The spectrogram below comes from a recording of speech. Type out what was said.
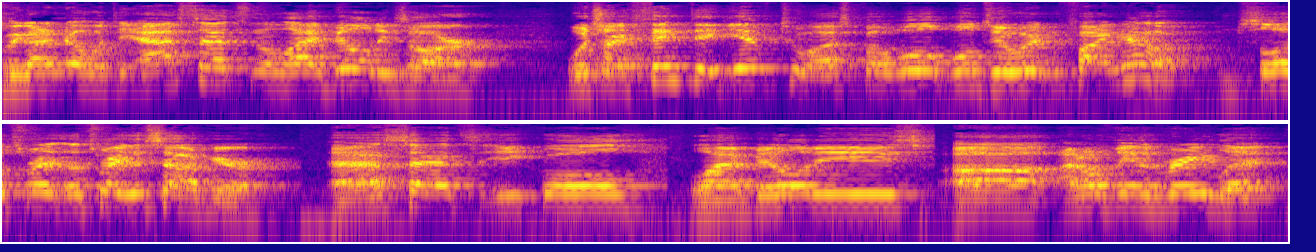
we gotta know what the assets and the liabilities are which I think they give to us, but we'll we'll do it and find out. So let's write let's write this out here. Assets equal liabilities. Uh, I don't think it's very lit.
